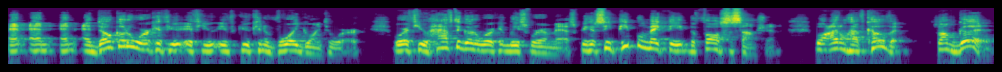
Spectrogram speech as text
and, and, and, and don't go to work if you, if you, if you can avoid going to work, or if you have to go to work, at least wear a mask. Because see, people make the, the false assumption, well, I don't have COVID, so I'm good.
